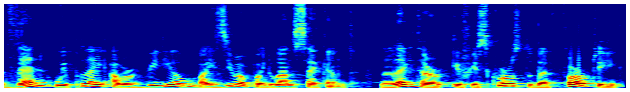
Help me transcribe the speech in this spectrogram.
then we play our video by 0.1 second. Later, if he scrolls to the 30,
